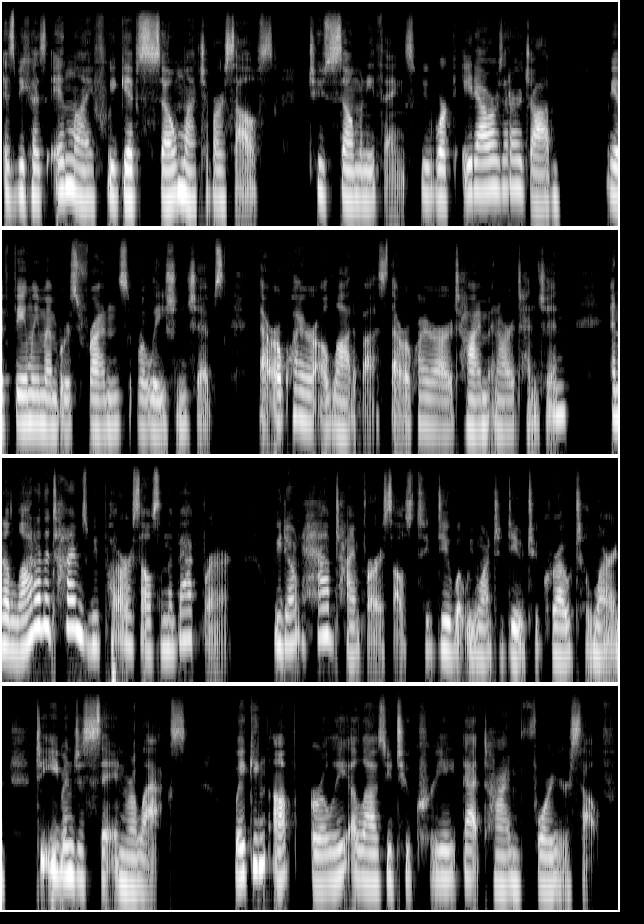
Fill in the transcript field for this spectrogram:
is because in life we give so much of ourselves to so many things. We work eight hours at our job. We have family members, friends, relationships that require a lot of us, that require our time and our attention. And a lot of the times we put ourselves on the back burner. We don't have time for ourselves to do what we want to do, to grow, to learn, to even just sit and relax. Waking up early allows you to create that time for yourself.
